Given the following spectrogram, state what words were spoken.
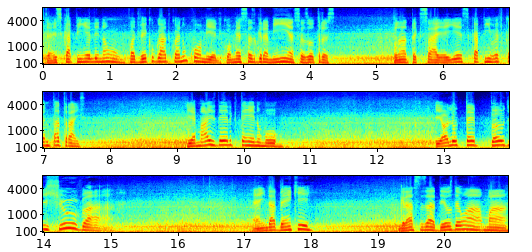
Então esse capim ele não... Pode ver que o gado quase não come ele. Come essas graminhas, essas outras plantas que saem aí. Esse capim vai ficando para trás. E é mais dele que tem aí no morro. E olha o tempão de chuva. Ainda bem que Graças a Deus deu uma, uma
